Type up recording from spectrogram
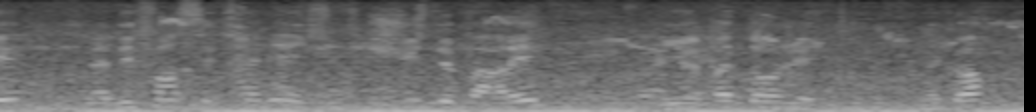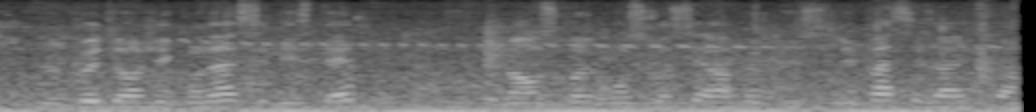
Ok La défense, c'est très bien, il suffit juste de parler et il n'y a pas de danger. D'accord? Le peu de danger qu'on a, c'est des steps. Et ben on, se re- on se resserre un peu plus. Les passes, elles n'arrivent pas.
